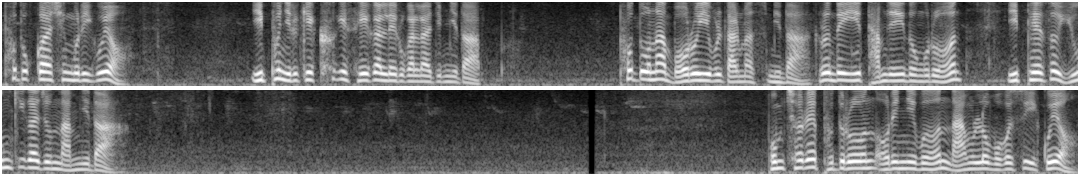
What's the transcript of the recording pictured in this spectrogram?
포독과 식물이고요. 잎은 이렇게 크게 세 갈래로 갈라집니다. 포도나 머루잎을 닮았습니다. 그런데 이 담쟁이 동굴은 잎에서 윤기가 좀 납니다. 봄철에 부드러운 어린 잎은 나물로 먹을 수 있고요.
